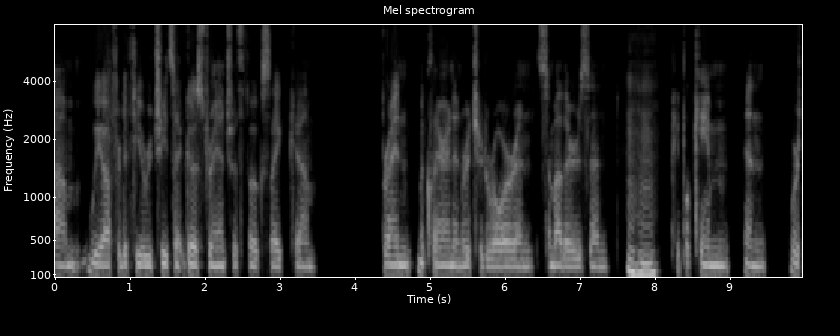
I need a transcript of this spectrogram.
Um, we offered a few retreats at ghost ranch with folks like um, brian mclaren and richard rohr and some others. And mm-hmm. people came and were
